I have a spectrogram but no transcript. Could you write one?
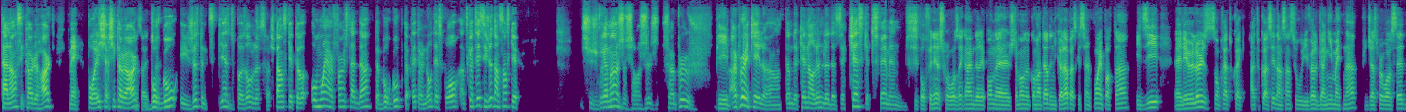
talent, c'est Carter Hart. Mais pour aller chercher Carter Hart, ça Bourgo est juste une petite pièce du puzzle. Là. Je pense que tu as au moins un first là-dedans. Tu as Bourgo, puis tu as peut-être un autre espoir. En tout cas, tu sais, c'est juste dans le sens que je suis vraiment, je, genre, je, je- je suis un peu, Puis, un peu inquiet là, en termes de Ken Holland, là, de dire qu'est-ce que tu fais, man? puis pour finir, je proposerais quand même de répondre euh, justement aux commentaires de Nicolas parce que c'est un point important. Il dit euh, les Oilers sont prêts à tout, à tout casser dans le sens où ils veulent gagner maintenant. Puis Jasper Wallstead,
